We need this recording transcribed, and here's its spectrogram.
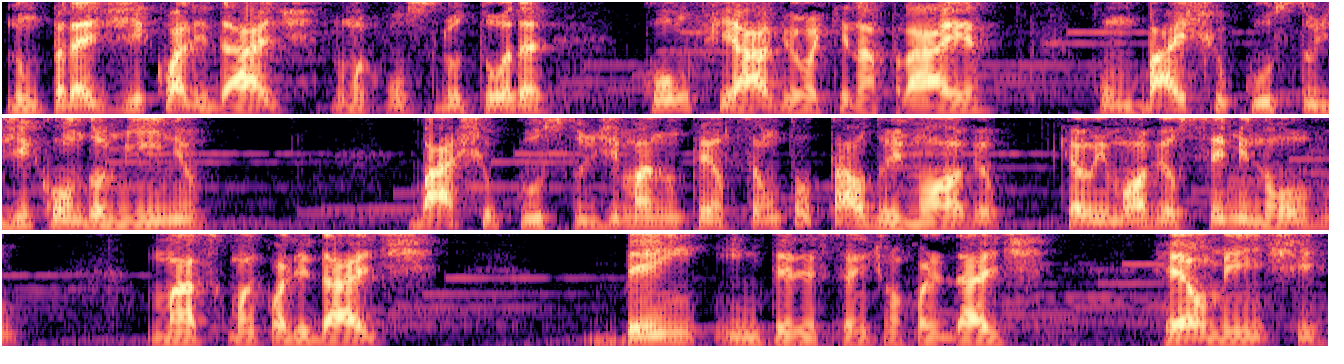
num prédio de qualidade, numa construtora confiável aqui na praia, com baixo custo de condomínio, baixo custo de manutenção total do imóvel, que é um imóvel seminovo, mas com uma qualidade bem interessante, uma qualidade realmente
